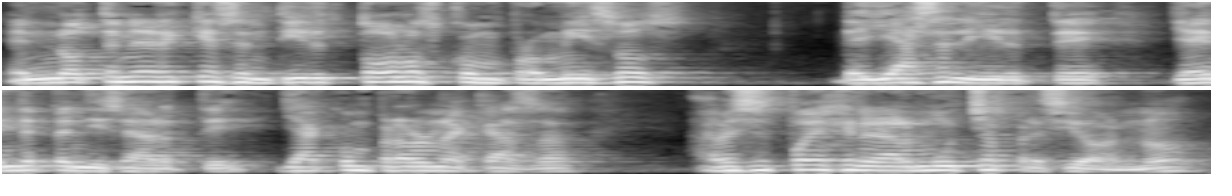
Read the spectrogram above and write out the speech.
En no tener que sentir todos los compromisos de ya salirte, ya independizarte, ya comprar una casa, a veces puede generar mucha presión, ¿no?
